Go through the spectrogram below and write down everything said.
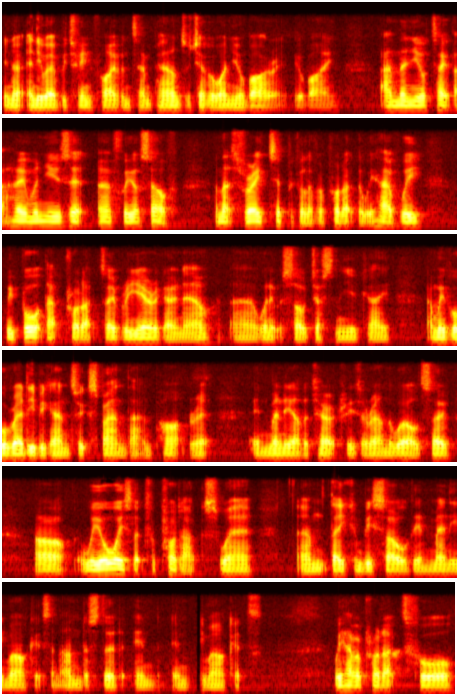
you know, anywhere between five and ten pounds, whichever one you're buying. You're buying, and then you'll take that home and use it uh, for yourself. And that's very typical of a product that we have. We we bought that product over a year ago now, uh, when it was sold just in the UK, and we've already begun to expand that and partner it in many other territories around the world. So uh, we always look for products where um, they can be sold in many markets and understood in, in many markets. We have a product for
